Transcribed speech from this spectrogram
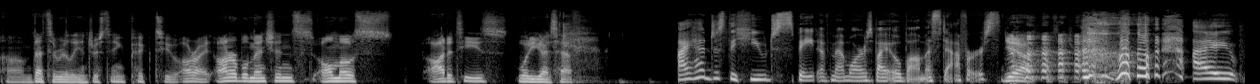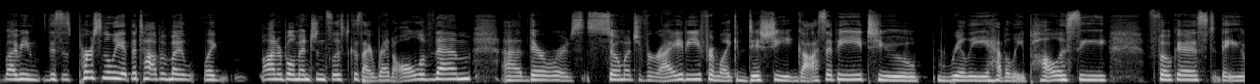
um, that's a really interesting pick too. All right, honorable mentions, almost oddities. What do you guys have? I had just the huge spate of memoirs by Obama staffers. Yeah, I I mean, this is personally at the top of my like honorable mentions list because I read all of them. Uh, there was so much variety from like dishy, gossipy to really heavily policy focused. They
